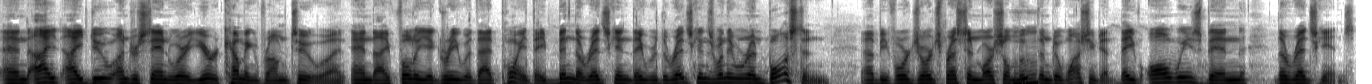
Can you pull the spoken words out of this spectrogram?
and I I do understand where you're coming from too, uh, and I fully agree with that point. They've been the Redskins. They were the Redskins when they were in Boston uh, before George Preston Marshall moved them to Washington. They've always been the Redskins.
